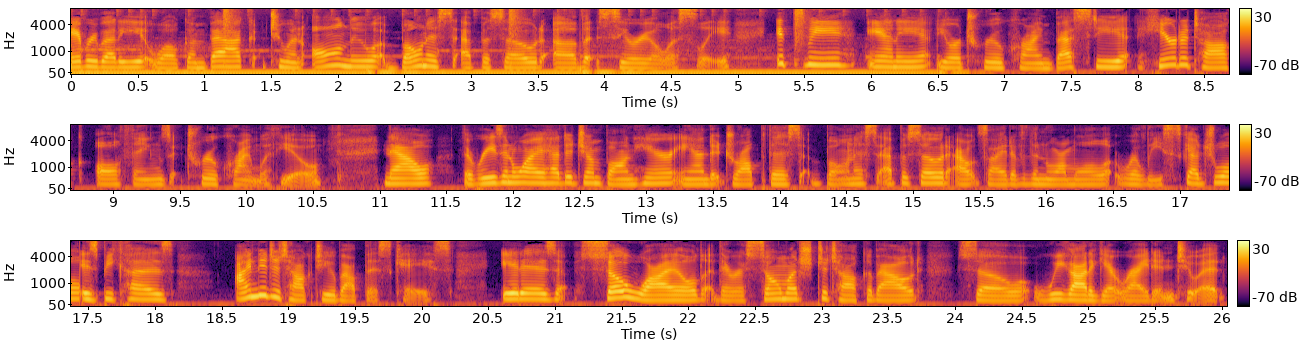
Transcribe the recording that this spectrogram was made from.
Hey, everybody, welcome back to an all new bonus episode of Serialously. It's me, Annie, your true crime bestie, here to talk all things true crime with you. Now, the reason why I had to jump on here and drop this bonus episode outside of the normal release schedule is because I need to talk to you about this case. It is so wild. There is so much to talk about. So we got to get right into it.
